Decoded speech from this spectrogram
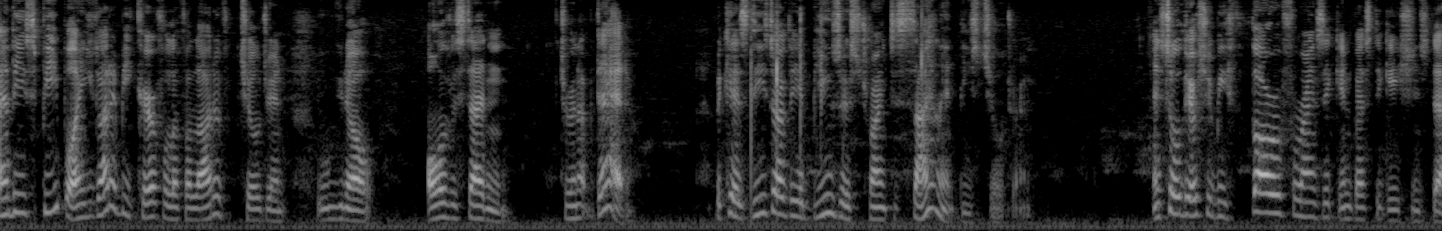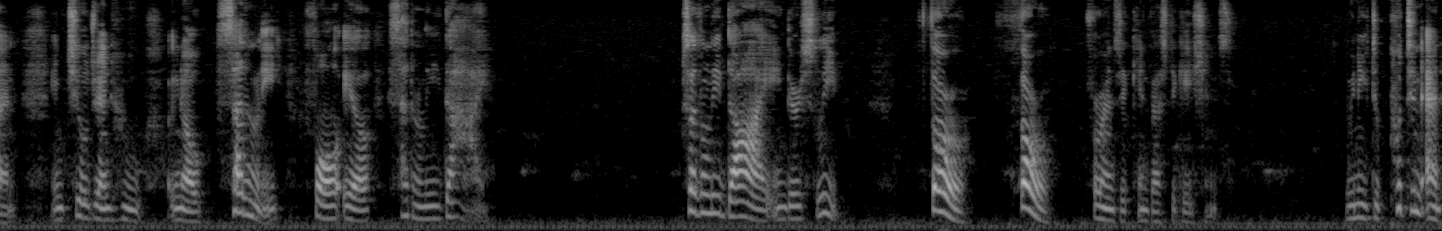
And these people, and you got to be careful of a lot of children who, you know, all of a sudden turn up dead. Because these are the abusers trying to silence these children. And so there should be thorough forensic investigations done in children who, you know, suddenly fall ill, suddenly die. Suddenly die in their sleep. Thorough, thorough forensic investigations. We need to put an end.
